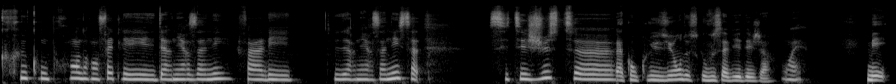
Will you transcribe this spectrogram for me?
cru comprendre en fait les dernières années. Enfin, les deux dernières années, ça, c'était juste euh, la conclusion de ce que vous saviez déjà. Ouais. Mais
